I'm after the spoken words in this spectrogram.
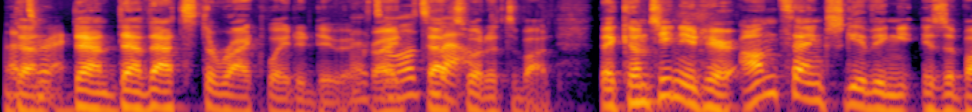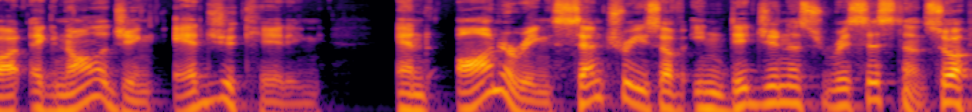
That's then, right. then, then that's the right way to do it, That's right? it's that's about. what it's about. They continued here. On Thanksgiving is about acknowledging, educating, and honoring centuries of indigenous resistance. So,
